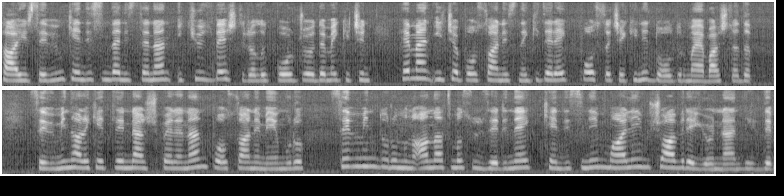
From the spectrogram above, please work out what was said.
Tahir Sevim kendisinden istenen 205 liralık borcu ödemek için hemen ilçe postanesine giderek posta çekini doldurmaya başladı. Sevim'in hareketlerinden şüphelenen postane memuru Sevim'in durumunu anlatması üzerine kendisini mali müşavire yönlendirdi.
